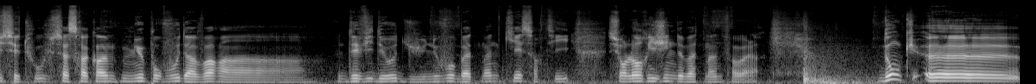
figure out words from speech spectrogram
c'est tout. Ça sera quand même mieux pour vous d'avoir un des vidéos du nouveau Batman qui est sorti sur l'origine de Batman. Enfin voilà. Donc, euh,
